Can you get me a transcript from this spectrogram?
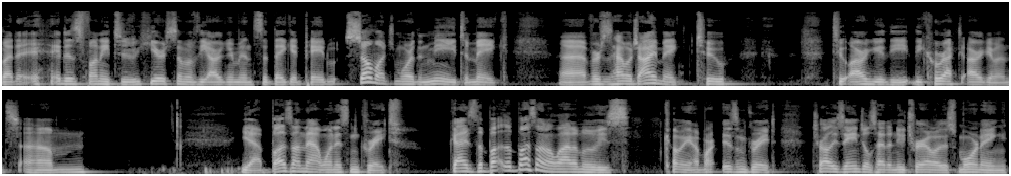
but it, it is funny to hear some of the arguments that they get paid so much more than me to make uh, versus how much I make to to argue the, the correct arguments. Um, yeah, buzz on that one isn't great. Guys, the, bu- the buzz on a lot of movies coming up isn't great. Charlie's Angels had a new trailer this morning.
